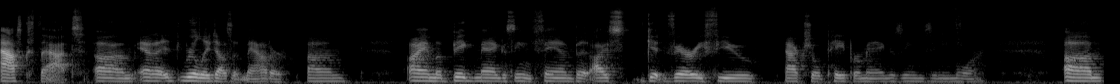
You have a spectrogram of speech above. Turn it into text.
ask that, um, and it really doesn't matter. Um, I am a big magazine fan, but I get very few actual paper magazines anymore. Um,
